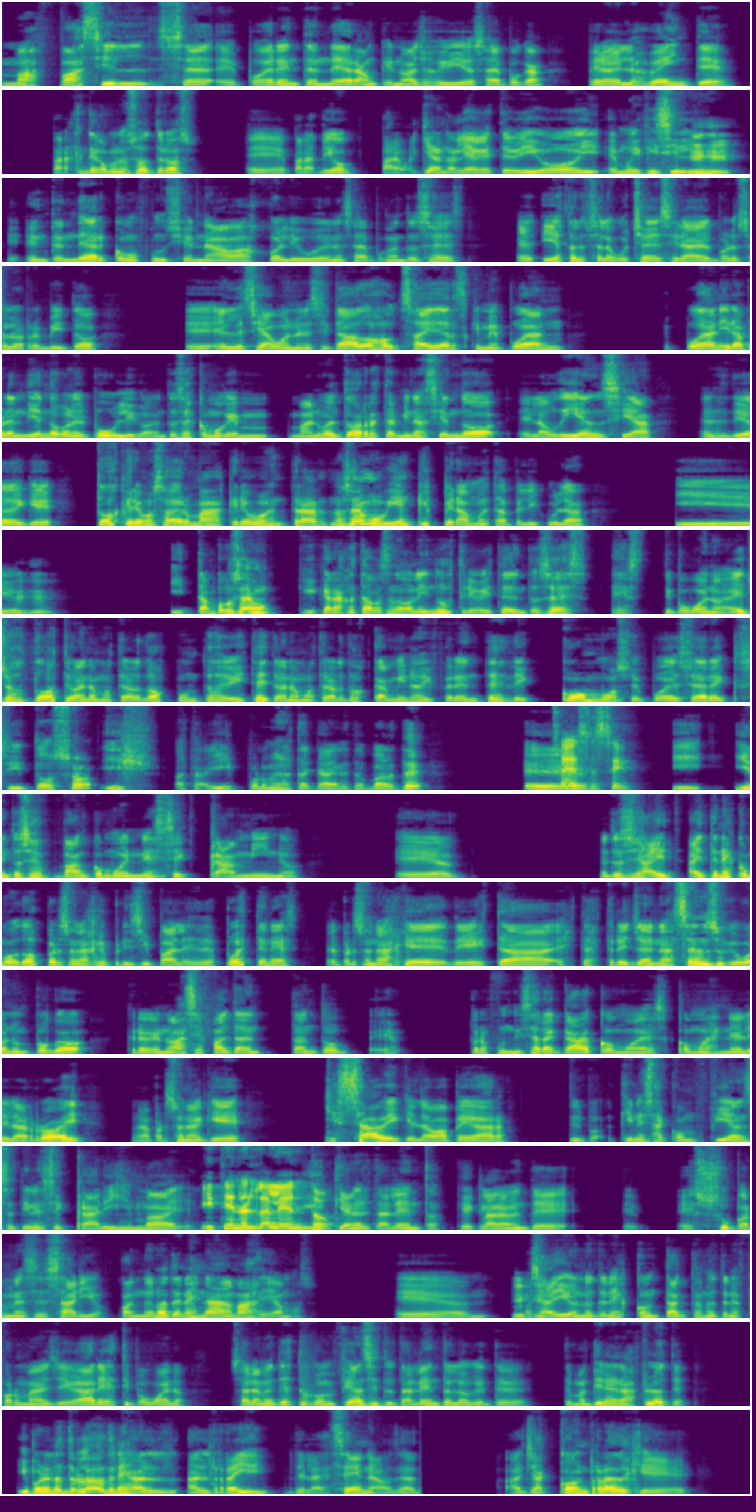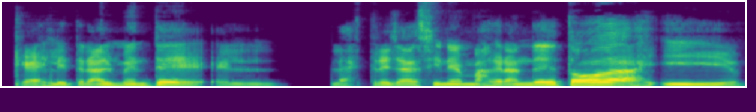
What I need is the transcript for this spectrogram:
más fácil eh, poder entender, aunque no hayas vivido esa época, pero en los 20, para gente como nosotros, eh, para, digo, para cualquiera en realidad que esté vivo hoy, es muy difícil entender cómo funcionaba Hollywood en esa época. Entonces, y esto se lo escuché decir a él, por eso lo repito, él decía, bueno, necesitaba dos outsiders que me puedan puedan ir aprendiendo con el público. Entonces como que Manuel Torres termina siendo la audiencia, en el sentido de que todos queremos saber más, queremos entrar. No sabemos bien qué esperamos de esta película. Y. Y tampoco sabemos qué carajo está pasando con la industria, ¿viste? Entonces es tipo, bueno, ellos dos te van a mostrar dos puntos de vista y te van a mostrar dos caminos diferentes de cómo se puede ser exitoso, ish, hasta ahí, por lo menos hasta acá en esta parte. sí, eh, sí, sí. Y, y, entonces van como en ese camino. Eh, entonces ahí, ahí tenés como dos personajes principales. Después tenés el personaje de esta, esta estrella en ascenso, que bueno, un poco creo que no hace falta tanto eh, profundizar acá como es, como es Nelly Larroy, una persona que, que sabe que la va a pegar, tiene esa confianza, tiene ese carisma. Y tiene el talento. Y tiene el talento, que claramente eh, es súper necesario. Cuando no tenés nada más, digamos. Eh, o sea, digo, no tenés contactos, no tenés forma de llegar, es tipo, bueno, Solamente es tu confianza y tu talento lo que te, te mantienen a flote. Y por el otro lado tenés al, al, rey de la escena, o sea, a Jack Conrad, que, que es literalmente el, la estrella de cine más grande de todas. Y,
